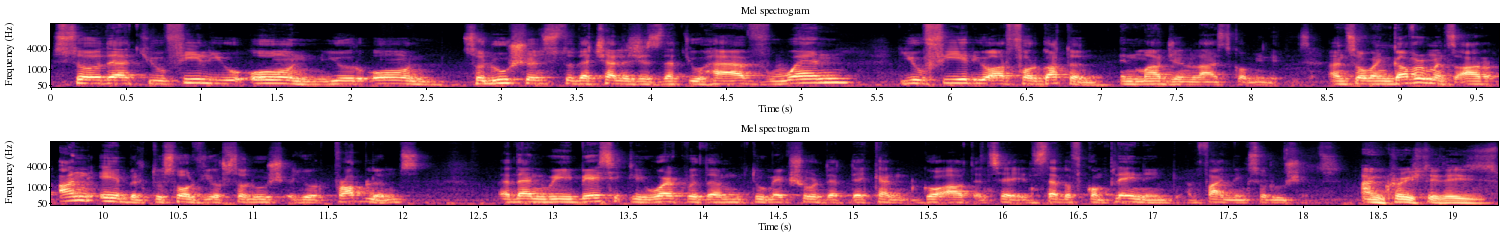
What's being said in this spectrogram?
so that you feel you own your own solutions to the challenges that you have when you feel you are forgotten in marginalized communities. And so when governments are unable to solve your solution, your problems, and then we basically work with them to make sure that they can go out and say, instead of complaining, and finding solutions. And crucially, these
